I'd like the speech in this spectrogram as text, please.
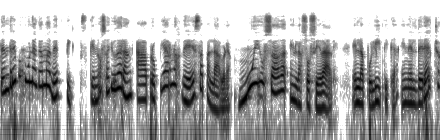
tendremos una gama de tips que nos ayudarán a apropiarnos de esa palabra muy usada en las sociedades, en la política, en el derecho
